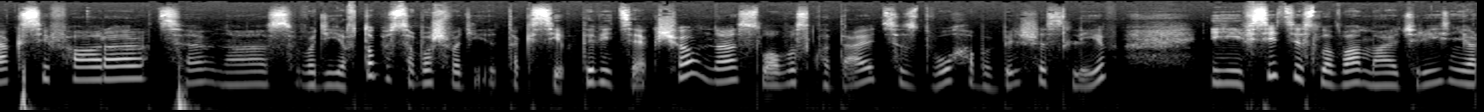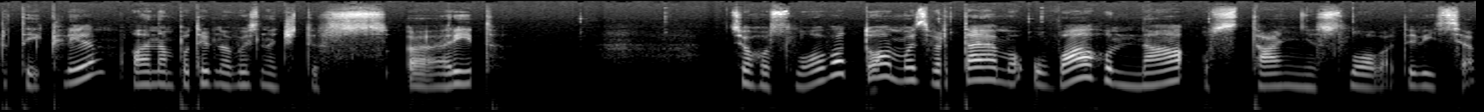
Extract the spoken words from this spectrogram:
Taxifahrer – це в нас водій автобуса або ж водій таксі. Дивіться, якщо в нас слово складається з двох або більше слів, і всі ці слова мають різні артиклі, але нам потрібно визначити е, рід цього слова, то ми звертаємо увагу на останнє слово. Дивіться,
